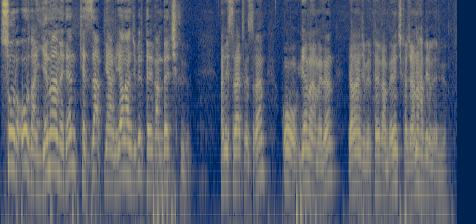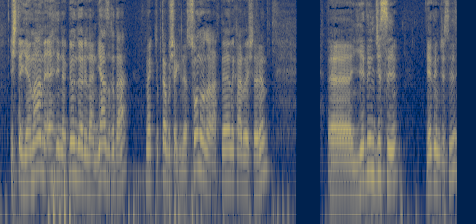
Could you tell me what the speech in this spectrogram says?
Sonra oradan Yemame'den kezzap yani yalancı bir peygamber çıkıyor. Aleyhissalatü vesselam o Yemame'den yalancı bir peygamberin çıkacağını haber veriyor. İşte Yemame ehline gönderilen yazgıda mektupta bu şekilde. Son olarak değerli kardeşlerim e, yedincisi yedincisi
